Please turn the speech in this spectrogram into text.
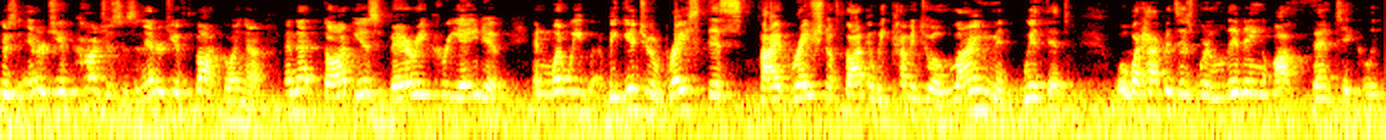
There's an energy of consciousness, an energy of thought going on. And that thought is very creative. And when we begin to embrace this vibration of thought and we come into alignment with it, well, what happens is we're living authentically.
